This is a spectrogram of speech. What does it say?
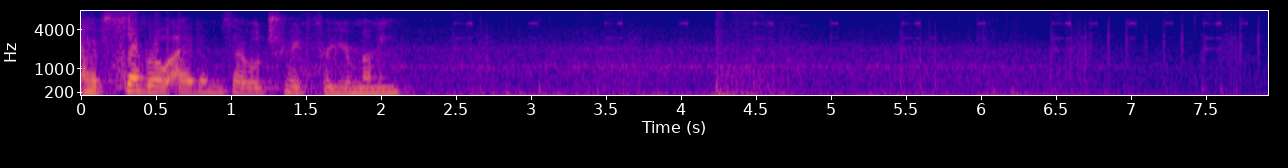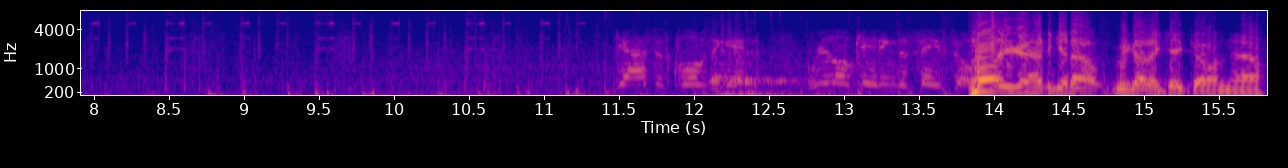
I have several items I will trade for your money. Gas is closing in. Relocating the safe zone. Paul, you're gonna have to get out. We gotta get going now.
